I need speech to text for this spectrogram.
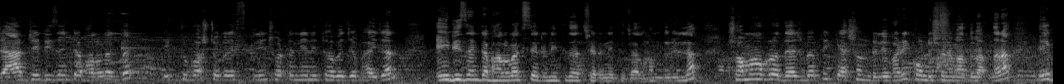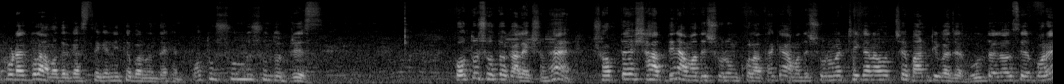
যার যে ডিজাইনটা ভালো লাগবে, একটু কষ্ট করে স্ক্রিনশটটা নিয়ে নিতে হবে যে ভাইজান, এই ডিজাইনটা ভালো লাগছে, এটা নিতে যাচ্ছে, এটা নিতে চাই আলহামদুলিল্লাহ। সমগ্র দেশব্যাপী ক্যাশ অন ডেলিভারি কন্ডিশনের মাধ্যমে আপনারা এই প্রোডাক্টগুলো আমাদের কাছ থেকে নিতে পারবেন। দেখেন কত সুন্দর সুন্দর ড্রেস কত শত কালেকশন হ্যাঁ? সপ্তাহে সাত দিন আমাদের শোরুম খোলা থাকে। আমাদের শোরুমের ঠিকানা হচ্ছে বান্টি বাজার গাউসের পরে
